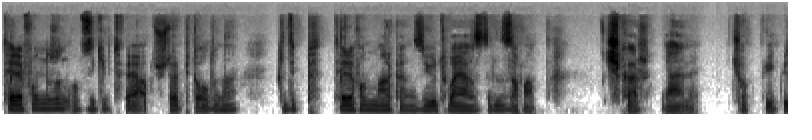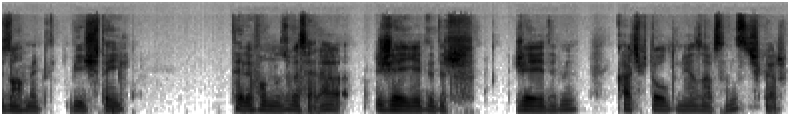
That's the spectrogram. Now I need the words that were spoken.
Telefonunuzun 32 bit veya 64 bit olduğuna gidip telefon markanızı YouTube'a yazdığınız zaman çıkar. Yani çok büyük bir zahmetlik bir iş değil. Telefonunuz mesela J7'dir. J7'nin kaç bit olduğunu yazarsanız çıkar.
